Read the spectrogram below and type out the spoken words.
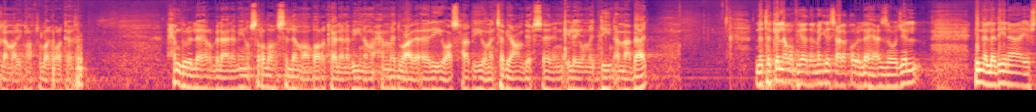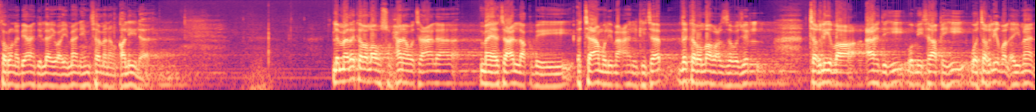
السلام عليكم ورحمة الله وبركاته. الحمد لله رب العالمين وصلى الله وسلم وبارك على نبينا محمد وعلى آله وأصحابه ومن تبعهم بإحسان إلى يوم الدين. أما بعد نتكلم في هذا المجلس على قول الله عز وجل إن الذين يشترون بعهد الله وأيمانهم ثمنا قليلا. لما ذكر الله سبحانه وتعالى ما يتعلق بالتعامل مع أهل الكتاب ذكر الله عز وجل تغليظ عهده وميثاقه وتغليظ الأيمان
